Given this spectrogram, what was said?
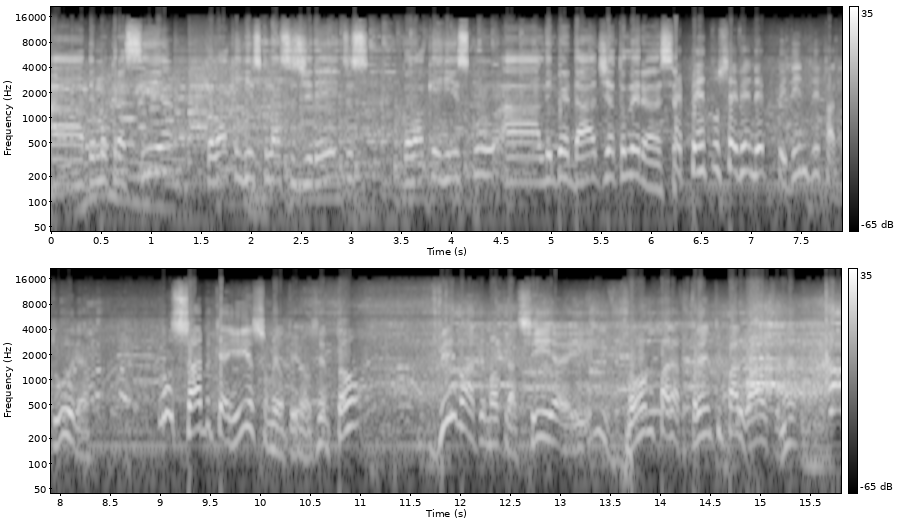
a democracia, coloca em risco nossos direitos, coloca em risco a liberdade e a tolerância. De repente você vender pedindo ditadura, não sabe o que é isso, meu Deus. Então, viva a democracia e vamos para frente e para o alto, né?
